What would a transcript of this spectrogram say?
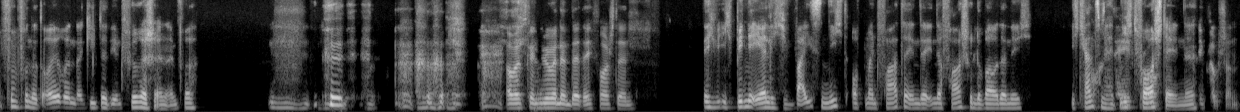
500 Euro und dann gibt er dir einen Führerschein einfach. Aber das kann ich mir meinem Dad echt vorstellen. Ich, ich bin dir ehrlich, ich weiß nicht, ob mein Vater in der, in der Fahrschule war oder nicht. Ich kann es mir halt safe, nicht vorstellen, ne? Ich glaube schon.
